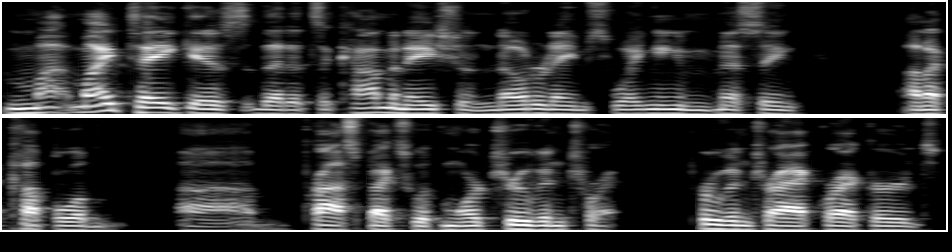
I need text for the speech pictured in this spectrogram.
My my take is that it's a combination of Notre Dame swinging and missing on a couple of uh, prospects with more proven tra- proven track records,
